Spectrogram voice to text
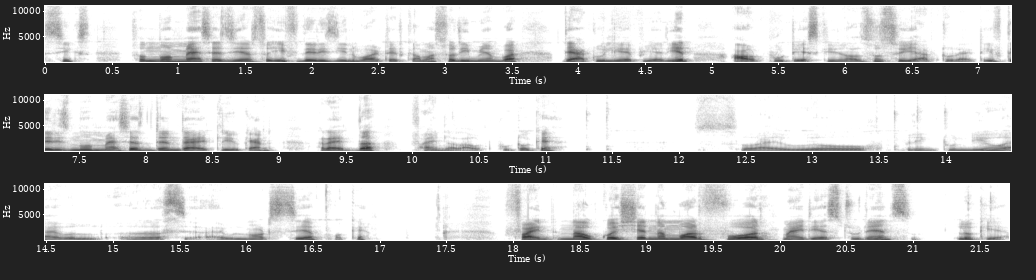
6 so no message here. So if there is inverted comma so remember that will appear in output screen also. So you have to write. If there is no message then directly you can write the final output okay? So i will bring to new. I will uh, i will not save okay? Fine. Now question number four my dear students. Look here.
